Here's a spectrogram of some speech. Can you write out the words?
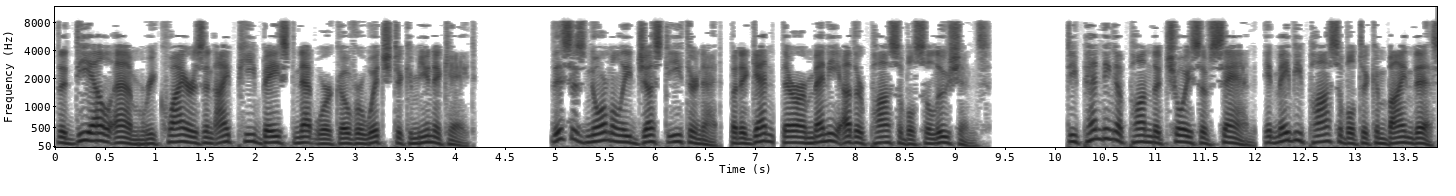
The DLM requires an IP-based network over which to communicate. This is normally just Ethernet, but again, there are many other possible solutions. Depending upon the choice of SAN, it may be possible to combine this,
